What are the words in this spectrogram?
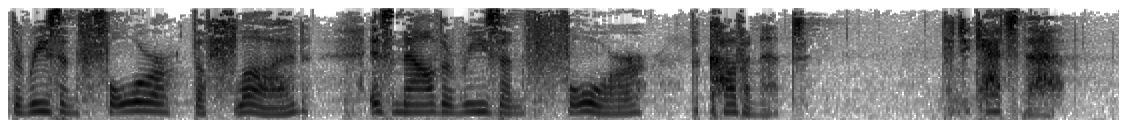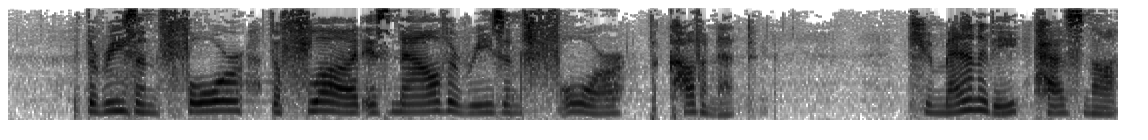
The reason for the flood is now the reason for the covenant. Did you catch that? The reason for the flood is now the reason for the covenant. Humanity has not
